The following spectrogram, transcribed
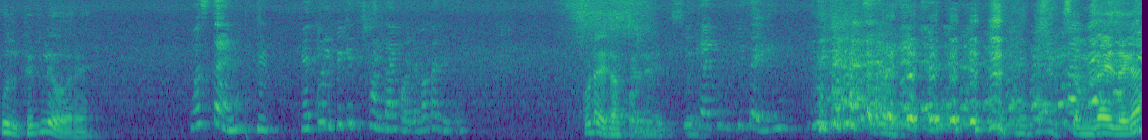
कुल्फी. फ्लेवर आहे. मस्त आहे ना? हे कुल्फी किती छान दाखवलं बघा तिथे. कुठे आहे दाखवले समजायचं का.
